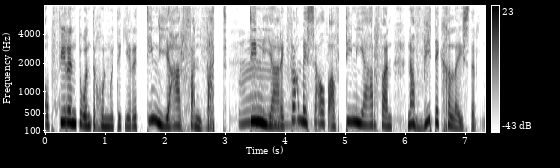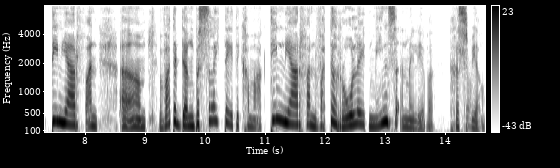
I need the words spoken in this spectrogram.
Op 24 ontmoet ek Here 10 jaar van wat? Mm. 10 jaar. Ek vra myself af 10 jaar van na wie het ek geluister? 10 jaar van ehm um, watter ding besluite het ek gemaak? 10 jaar van watter rolle het mense in my lewe gespeel.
